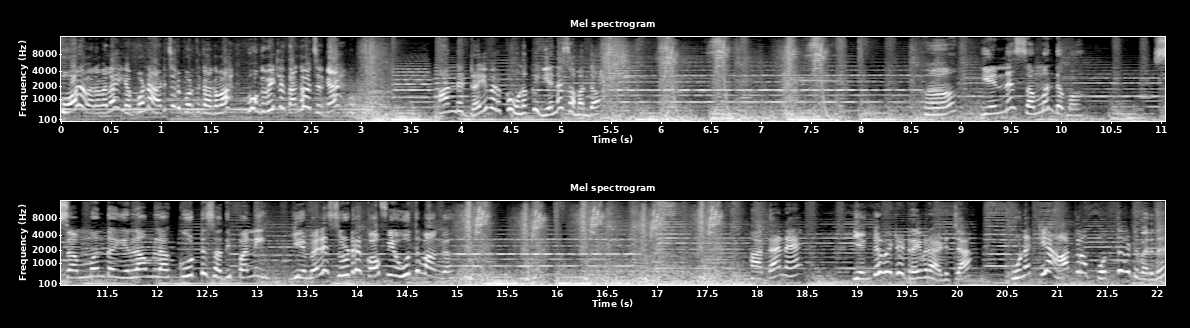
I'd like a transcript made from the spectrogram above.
போற வரவெல்லாம் என் பொண்ணு அடிச்சிட்டு போறதுக்காகவா உங்க வீட்டுல தங்க வச்சிருக்க? அந்த டிரைவருக்கு உனக்கு என்ன சம்பந்தம்? என்ன சம்பந்தமா? சம்பந்தம் இல்லாமலா கூட்டு சதி பண்ணி என் மேல சுடுற காஃபிய ஊத்துவாங்க. அதானே? எங்க வீட்டு டிரைவரை அடிச்சா உனக்கே ஆத்திரம் பொத்துக்கிட்டு வருது?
